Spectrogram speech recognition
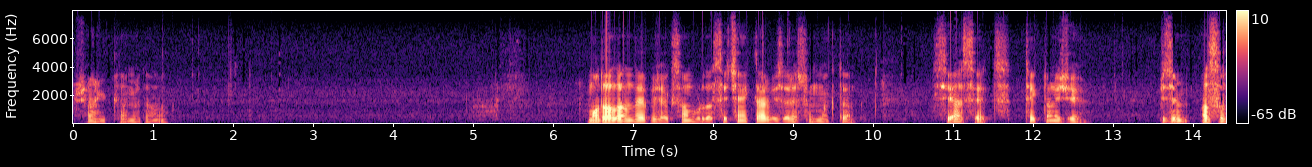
şu an yüklenmedi ama. Moda alanında yapacaksan burada seçenekler bizlere sunmakta. Siyaset, teknoloji, bizim asıl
